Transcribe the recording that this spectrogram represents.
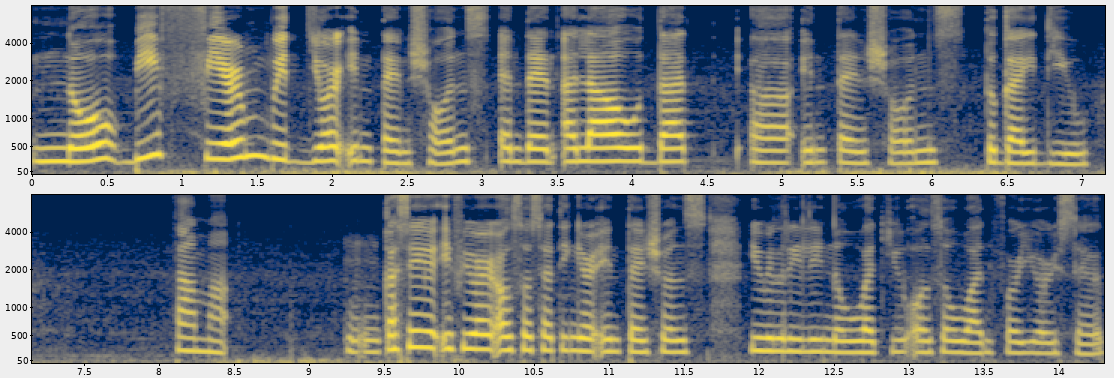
no be firm with your intentions and then allow that uh, intentions to guide you Tama. Mm-mm. Kasi if you are also setting your intentions, you will really know what you also want for yourself.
